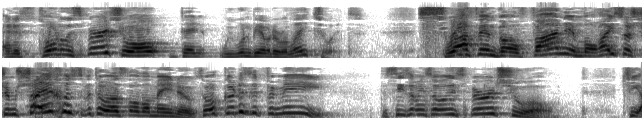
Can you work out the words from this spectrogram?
and it's totally spiritual, then we wouldn't be able to relate to it. Srafim v'ofanim lo shaychus So what good is it for me? to see something so spiritual. The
